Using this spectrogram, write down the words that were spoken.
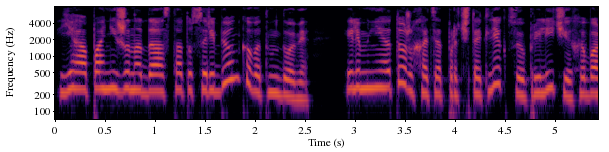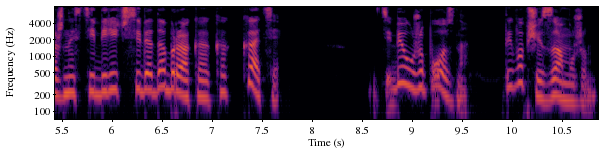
Я понижена до статуса ребенка в этом доме? Или мне тоже хотят прочитать лекцию о приличиях и важности беречь себя до брака, как Катя? Тебе уже поздно. Ты вообще замужем.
